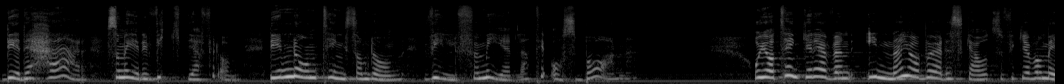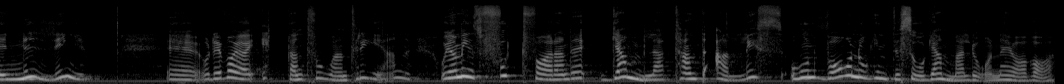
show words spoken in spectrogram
Det är det här som är det viktiga för dem. Det är någonting som de vill förmedla till oss barn. Och jag tänker även innan jag började scout så fick jag vara med i Nying. Eh, och det var jag i ettan, tvåan, trean. Och jag minns fortfarande gamla tant Alice. Och hon var nog inte så gammal då när jag var,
